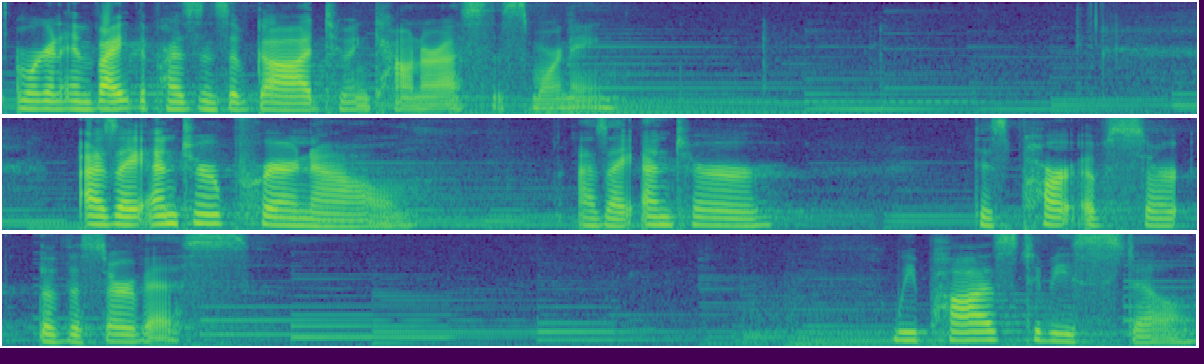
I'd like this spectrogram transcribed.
And we're going to invite the presence of God to encounter us this morning. As I enter prayer now, as I enter this part of, ser- of the service, we pause to be still,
